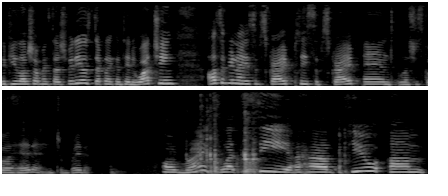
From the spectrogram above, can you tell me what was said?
if you love Shop My Stash videos, definitely continue watching. Also, if you're not yet subscribed, please subscribe. And let's just go ahead and jump right in. All right, let's see. I have a few um,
